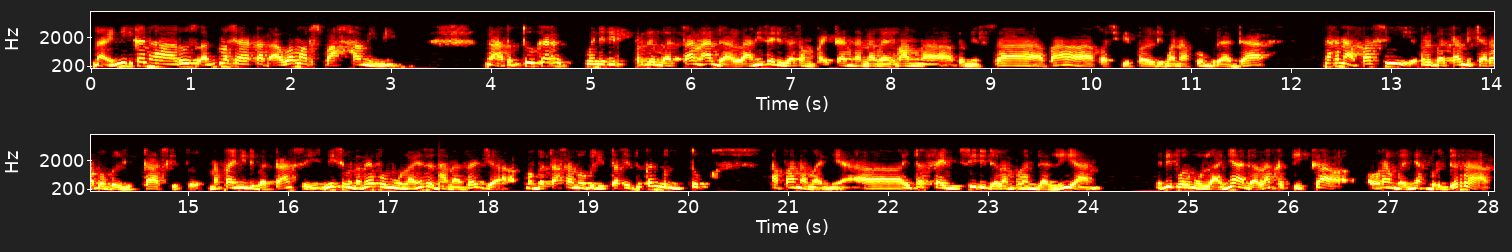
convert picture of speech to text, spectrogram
Nah ini kan harus masyarakat awam harus paham ini. Nah tentu kan menjadi perdebatan adalah ini saya juga sampaikan karena memang uh, pemirsa apa cost people di mana pun berada Nah, kenapa sih perdebatan bicara mobilitas gitu? Kenapa ini dibatasi? Ini sebenarnya formulanya sederhana saja. Pembatasan mobilitas itu kan bentuk apa namanya uh, intervensi di dalam pengendalian. Jadi formulanya adalah ketika orang banyak bergerak,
